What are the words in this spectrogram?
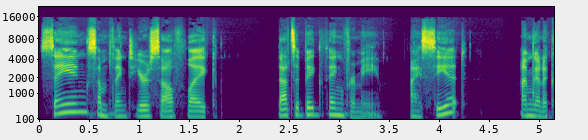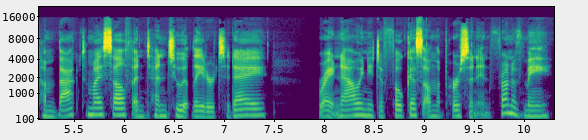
saying something to yourself like, That's a big thing for me. I see it. I'm going to come back to myself and tend to it later today. Right now, I need to focus on the person in front of me.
